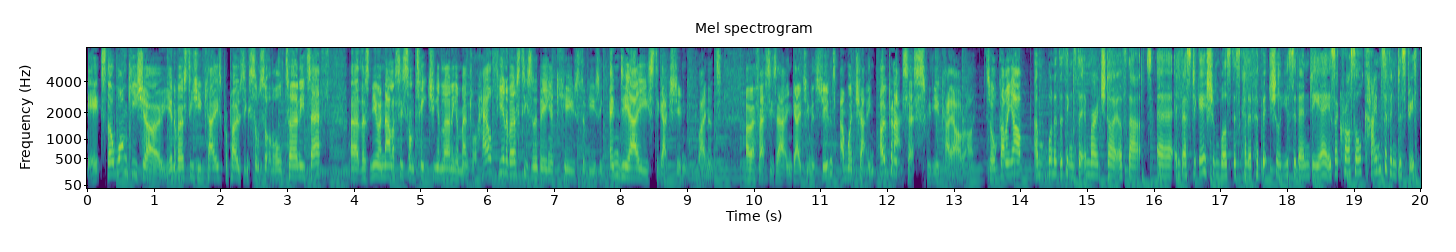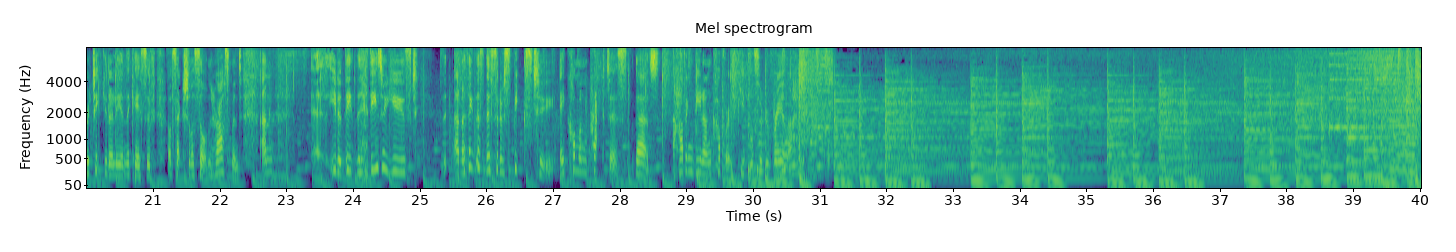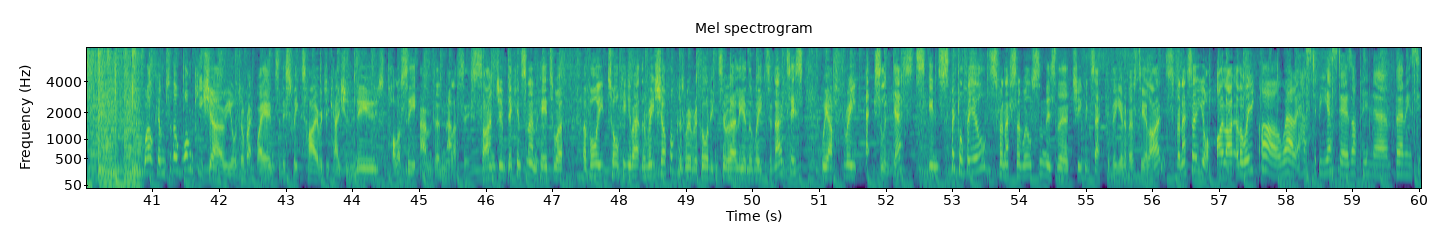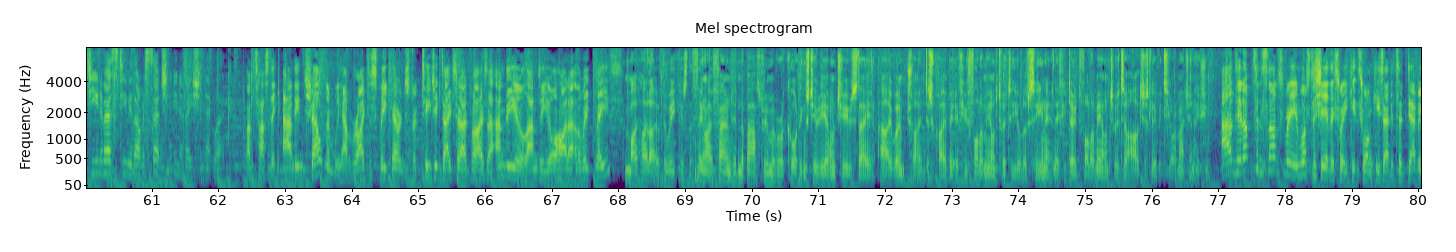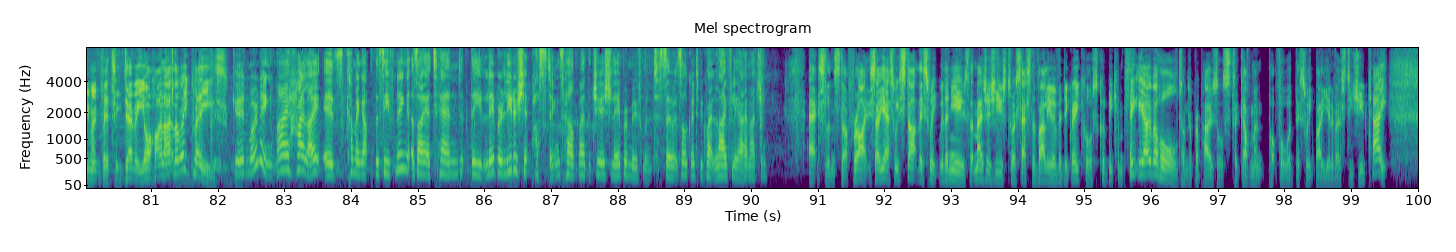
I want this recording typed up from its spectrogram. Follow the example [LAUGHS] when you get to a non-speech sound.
It's the Wonkhe Show. Universities UK is proposing some sort of alternative. Uh, there's new analysis on teaching and learning and mental health. Universities are being accused of using NDAs to gag student complainants. OFS is out engaging with students, and we're chatting open access with UKRI. It's all coming up. And one of the things that emerged out of that uh, investigation was this kind of habitual use of NDAs across all kinds of industries, particularly in the case of, of sexual assault and harassment. And, Uh, you know, the, the, these are used and I think this, this sort of speaks to a common practice that, having been uncovered, people sort of realise. Welcome to the Wonkhe Show, your direct way into this week's higher education news, policy, and analysis. I'm Jim Dickinson, and here to uh, avoid talking about the reshuffle because we're recording too early in the week to notice. We have three excellent guests. In Spitalfields, Vanessa Wilson is the Chief Exec of the University Alliance. Vanessa, your highlight of the week? Oh, well, it has to be yesterday. I was up in um, Birmingham City University with our Research and Innovation Network. Fantastic. And in Cheltenham, we have writer, speaker, and strategic data advisor Andy Youell. Andy, your highlight of the week, please? My highlight of the week is the thing I found in the bathroom of a recording studio on Tuesday. I won't try and describe it. If you follow me on Twitter, you'll have seen it. And if you don't follow me on Twitter, I'll just leave it to your imagination. And in Upton Snodsbury in Worcestershire this week, it's Wonkhe's editor, Debbie McVitty. Debbie, your highlight of the week, please. Good morning. My highlight is coming up this evening as I attend the Labour leadership hustings held by the Jewish Labour movement. So it's all going to be quite lively, I imagine. Excellent stuff. Right, so yes, we start this week with the news that measures used to assess the value of a degree course could be completely overhauled under proposals to government put forward this week by Universities UK.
